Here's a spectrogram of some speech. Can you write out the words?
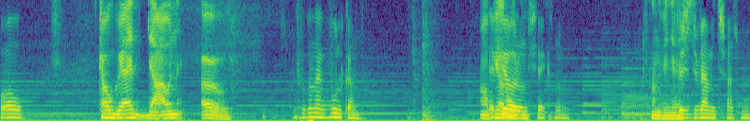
Fall. Toggle down off. To wygląda jak wulkan. O, Ej, piorun. piorun sieknął. Skąd Ktoś wiedziałeś? drzwiami trzasnął.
